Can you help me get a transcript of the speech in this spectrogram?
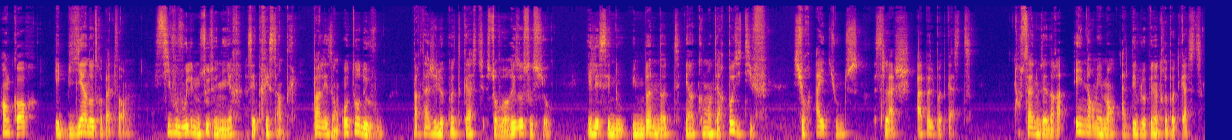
encore et bien d'autres plateformes. Si vous voulez nous soutenir, c'est très simple. Parlez-en autour de vous, partagez le podcast sur vos réseaux sociaux et laissez-nous une bonne note et un commentaire positif sur iTunes slash Apple Podcast. Tout ça nous aidera énormément à développer notre podcast.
